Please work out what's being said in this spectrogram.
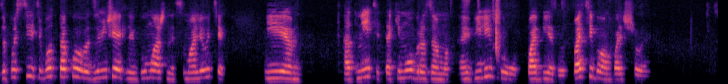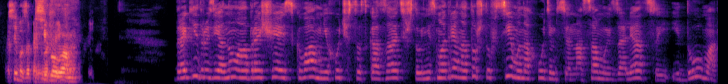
запустить вот такой вот замечательный бумажный самолетик и отметить таким образом великую победу. Спасибо вам большое. Спасибо за приглашение. Спасибо вам. Дорогие друзья, ну, обращаясь к вам, мне хочется сказать, что несмотря на то, что все мы находимся на самоизоляции и дома,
